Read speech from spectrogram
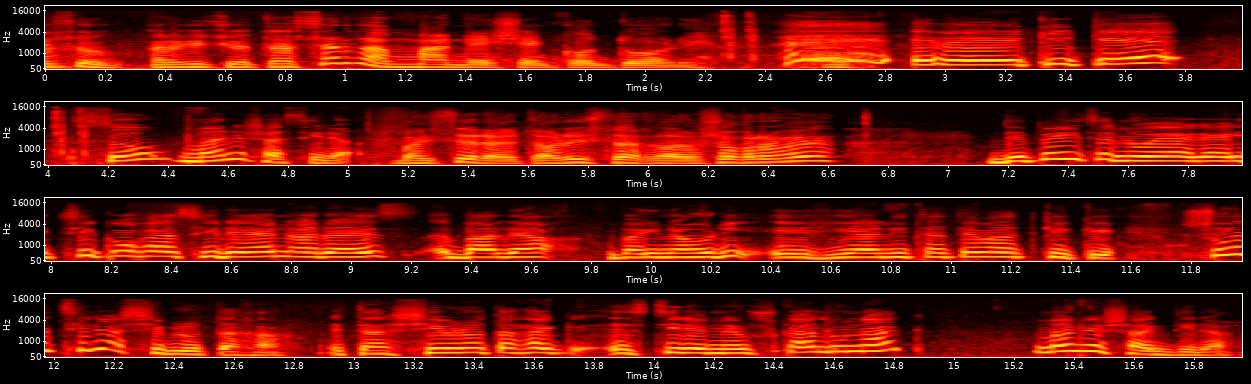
Aizu, argitxu, eta zer da manesen kontu hori? Ebe, eh, kike, zu, manesa zira. Baizera, eta hori zer da oso grabea? Depeitzen nuea gaitziko ziren, ara ez, baina, baina hori errealitate bat kike. Zu ez zira xibrotaja, eta xibrotajak ez diren euskaldunak, manesak dira.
